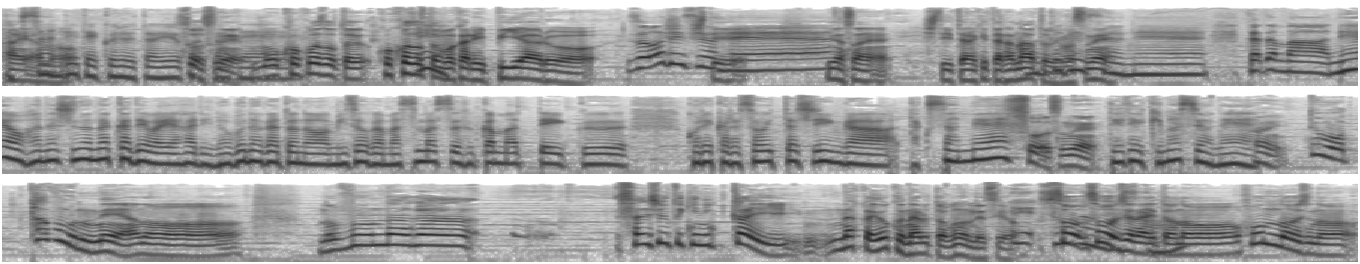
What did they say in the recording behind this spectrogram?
はい、あの出てくるというそうですね、もうここぞとここぞとばかり PR をして、ね、皆さんしていただけたらなと思いますね。ね。ただまあね、お話の中ではやはり信長との溝がますます深まっていく、これからそういったシーンがたくさんね、そうですね。出てきますよね。はい、でも多分ね、あの信長最終的に1回仲良くなると思うんですよ。そうそうじゃないとあの本能寺の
